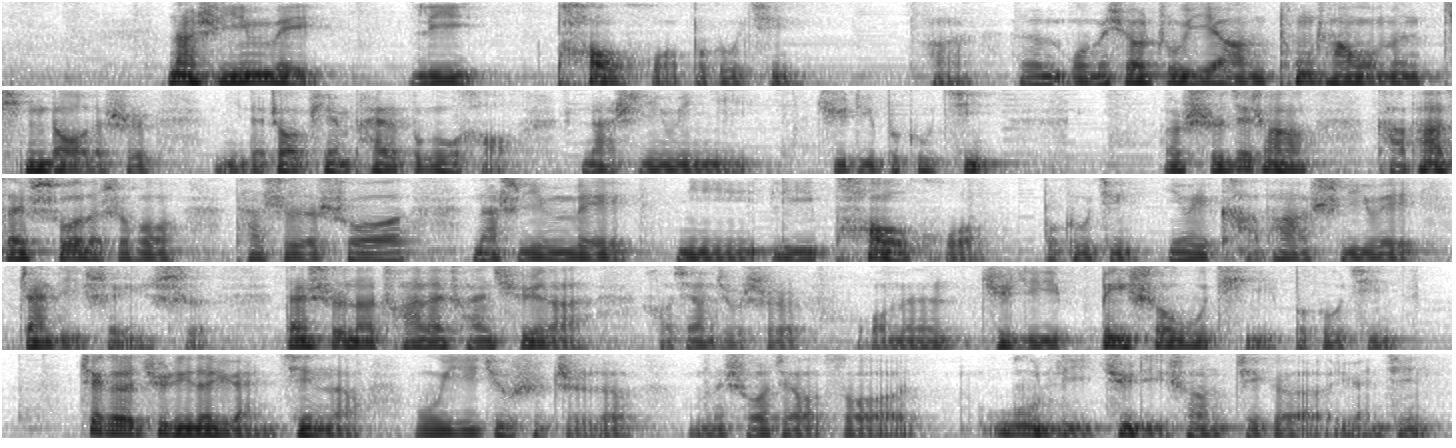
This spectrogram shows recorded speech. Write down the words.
那是因为离炮火不够近啊。嗯，我们需要注意啊，通常我们听到的是你的照片拍得不够好，那是因为你距离不够近。而实际上，卡帕在说的时候，他是说那是因为你离炮火不够近，因为卡帕是一位战地摄影师。但是呢，传来传去呢，好像就是我们距离被摄物体不够近。这个距离的远近呢，无疑就是指的我们说叫做物理距离上这个远近。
